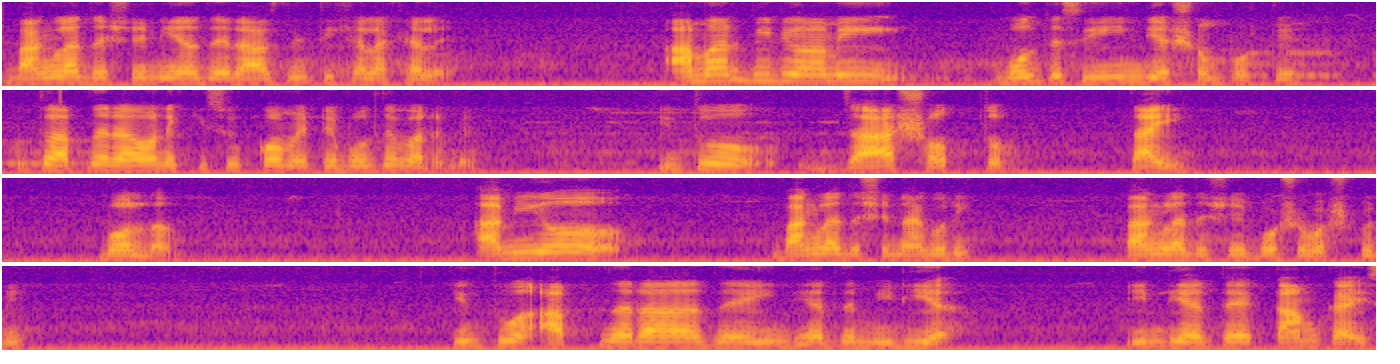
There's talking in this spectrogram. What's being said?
বাংলাদেশে নিয়ে যে রাজনীতি খেলা খেলে। আমার ভিডিও আমি বলতেছি ইন্ডিয়ার সম্পর্কে, কিন্তু আপনারা অনেক কিছু কমেন্টে বলতে পারবেন। কিন্তু যা সত্য, তাই বললাম। আমিও বাংলাদেশের নাগরিক, বাংলাদেশে বসবাস করি। কিন্তু আপনারা যে ইন্ডিয়ার যে মিডিয়া, ইন্ডিয়ার যে কামকাইজ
